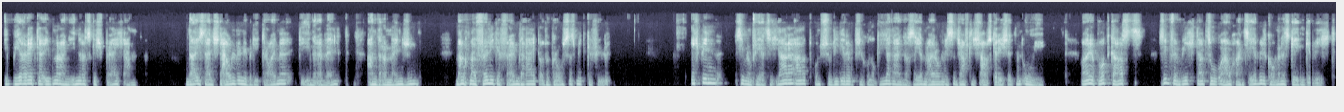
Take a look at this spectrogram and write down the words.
In mir regt er immer ein inneres Gespräch an. Da ist ein Staunen über die Träume, die innere Welt anderer Menschen, manchmal völlige Fremdheit oder großes Mitgefühl. Ich bin 47 Jahre alt und studiere Psychologie an einer sehr neurowissenschaftlich ausgerichteten Uni. Eure Podcasts sind für mich dazu auch ein sehr willkommenes Gegengewicht.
